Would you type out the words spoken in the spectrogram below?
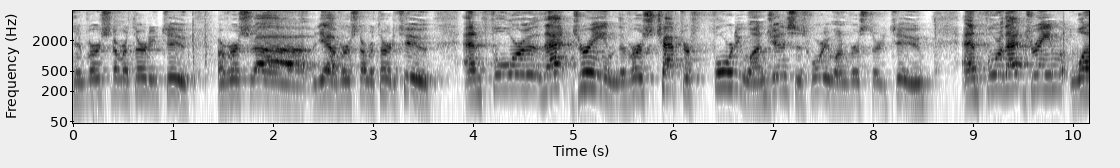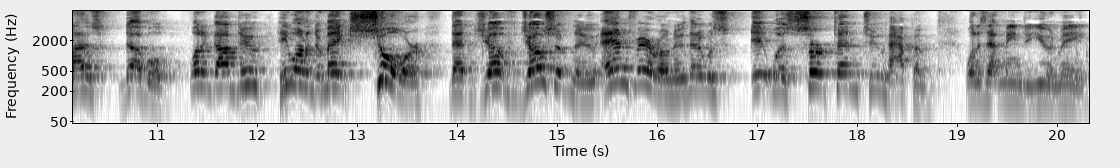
in verse number 32 or verse uh, yeah verse number 32 and for that dream the verse chapter 41 genesis 41 verse 32 and for that dream was doubled. What did god do? He wanted to make sure that jo- joseph knew and pharaoh knew that it was it was certain to happen. What does that mean to you and me?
